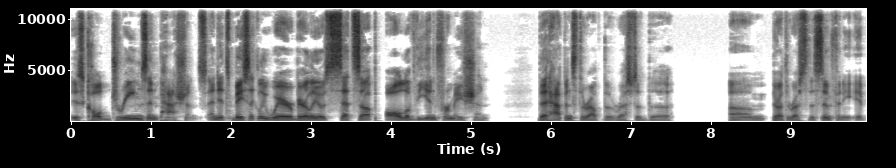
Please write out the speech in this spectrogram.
is called Dreams and Passions, and it's basically where Berlioz sets up all of the information that happens throughout the rest of the um, throughout the rest of the symphony. It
